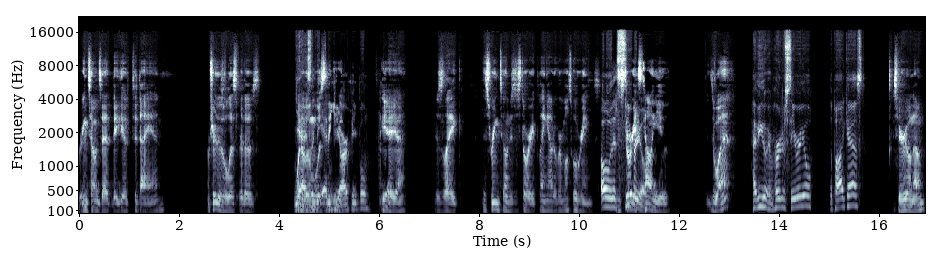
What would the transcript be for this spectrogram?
ringtones that they give to Diane. I'm sure there's a list for those. One yeah, of them like was the the- NPR people. Yeah, yeah. There's like this ringtone is a story playing out over multiple rings. Oh, And that's the story it's telling you what Have you heard of Serial, the podcast? serial no.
